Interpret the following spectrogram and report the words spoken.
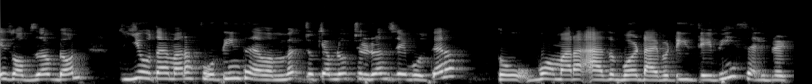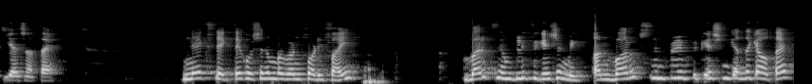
is observe on ये होता है हमारा फोर्टीन नवंबर जो कि हम लोग चिल्ड्रंस डे बोलते हैं ना? तो वो हमारा as a world diabetes day भी सेलिब्रेट किया जाता है। नेक्स्ट देखते हैं क्वेश्चन नंबर 145 वर्क सिंप्लीफिकेशन में वर्क सिंप्लीफिकेशन के अंदर क्या होता है?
